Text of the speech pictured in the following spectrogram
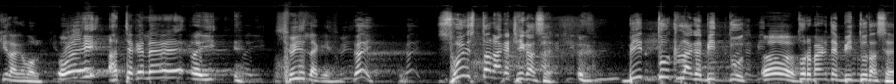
কি লাগে বল? ওই হচ্ছে গেলে ওই সুইচ লাগে। সুইচ তো লাগে ঠিক আছে। বিদ্যুৎ লাগে বিদ্যুৎ। তোর বাড়িতে বিদ্যুৎ আছে?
